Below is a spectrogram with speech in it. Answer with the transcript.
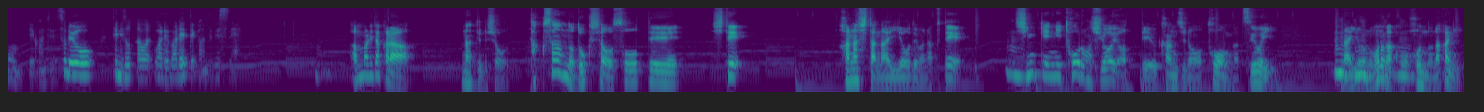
本っていう感じでそれを手に取った我々って感じですね。あんまりだから、なんて言うんでしょう。たくさんの読者を想定して話した内容ではなくて、うん真剣に討論しようよっていう感じのトーンが強い内容のものがこう本の中に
